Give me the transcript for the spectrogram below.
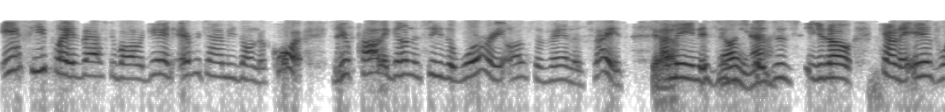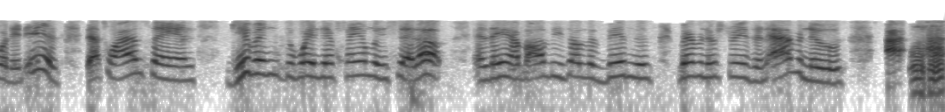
If he plays basketball again, every time he's on the court, you're probably going to see the worry on Savannah's face. Yeah. I mean, it's oh, just, Oh, yeah. it's just, you know, kind of is what it is. That's why I'm saying, given the way their family's set up, and they have all these other business revenue streams and avenues, I, Mhm. I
